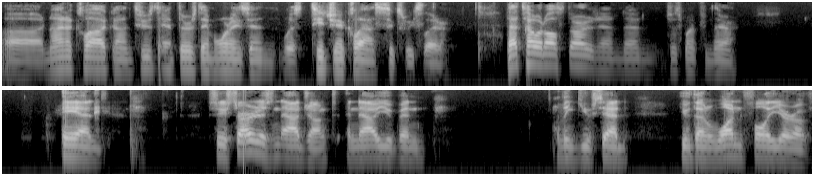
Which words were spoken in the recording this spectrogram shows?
uh, nine o'clock on Tuesday and Thursday mornings, and was teaching a class six weeks later. That's how it all started, and then just went from there. And so you started as an adjunct, and now you've been. I think you've said you've done one full year of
